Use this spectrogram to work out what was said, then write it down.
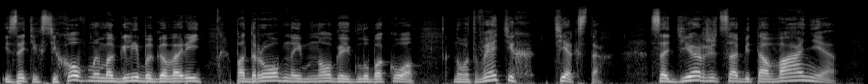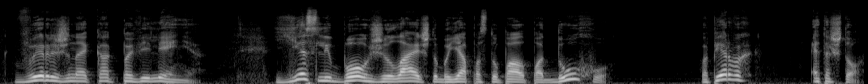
из этих стихов мы могли бы говорить подробно и много и глубоко. Но вот в этих текстах содержится обетование, выраженное как повеление. Если Бог желает, чтобы я поступал по духу, во-первых, это что?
